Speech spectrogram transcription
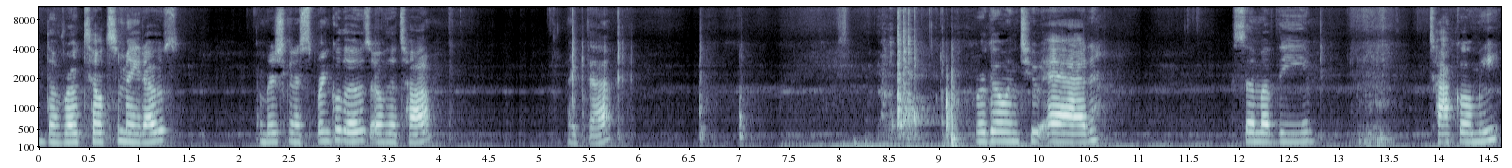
the Rotel tomatoes. I'm just going to sprinkle those over the top. Like that. We're going to add some of the taco meat.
